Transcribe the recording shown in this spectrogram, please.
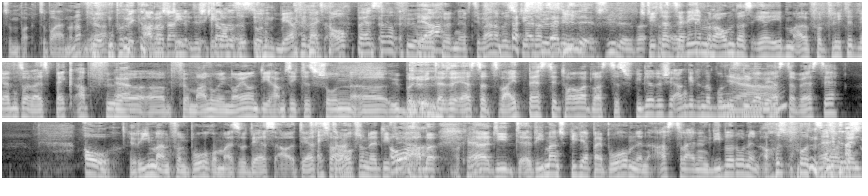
zum, zu Bayern, oder? Für ja. Upamecano dann. Steht, ich glaube, das ist so wäre vielleicht auch besser für, ja. für den FC Bayern, aber es steht, tatsächlich, Süle, Süle, steht tatsächlich im Raum, dass er eben verpflichtet werden soll als Backup für, ja. äh, für Manuel Neuer und die haben sich das schon äh, überlegt. Also er ist der zweitbeste Torwart, was das Spielerische angeht in der Bundesliga. Wer ist der Beste? Oh. Riemann von Bochum, also der ist, der ist Echt, zwar oder? auch schon relativ, oh, aber okay. äh, die, Riemann spielt ja bei Bochum einen astreinen Libero, einen Ausputzer und wenn,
